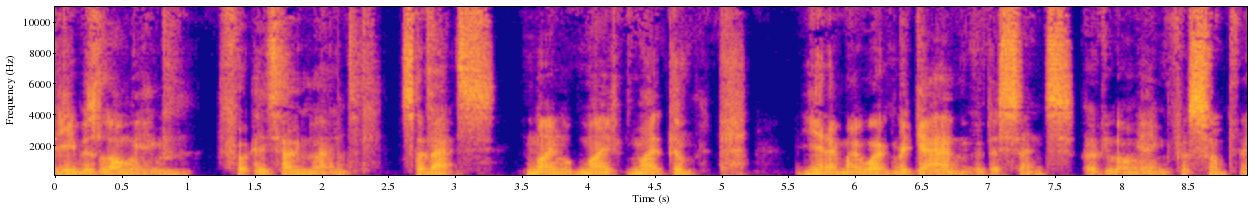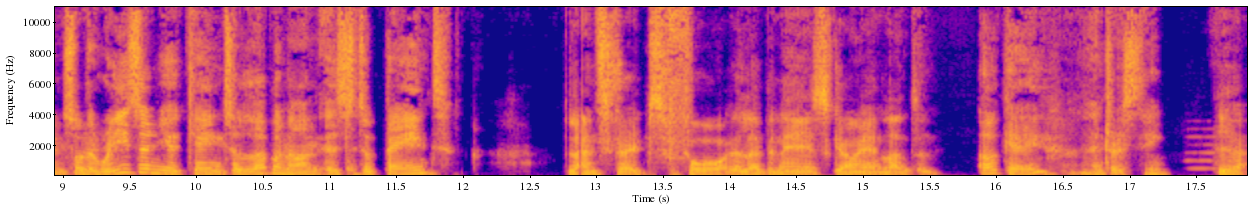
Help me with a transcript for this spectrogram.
he was longing for his homeland. So that's my my my the you know my work began with a sense of longing for something. So the reason you came to Lebanon is to paint? landscapes for a Lebanese guy in London. Okay. Interesting. Yeah.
